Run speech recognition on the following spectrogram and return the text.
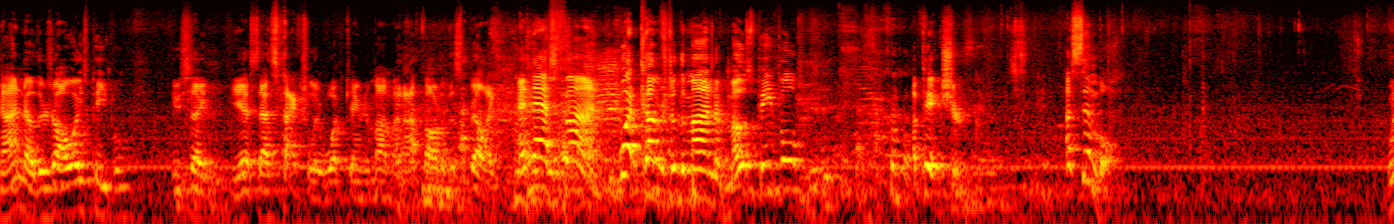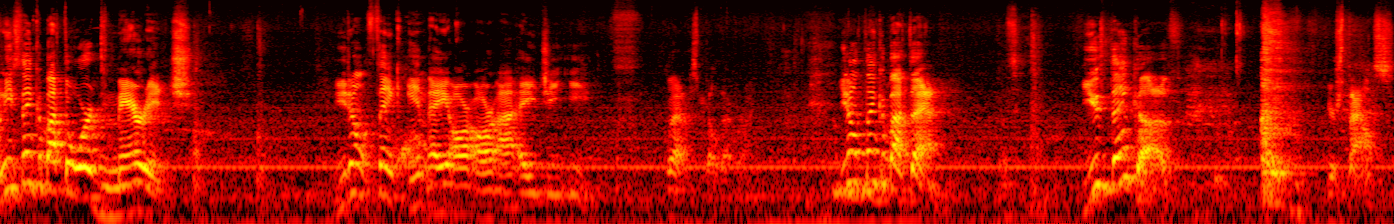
Now I know there's always people who say, yes, that's actually what came to my mind. I thought of the spelling. And that's fine. What comes to the mind of most people? A picture, a symbol. When you think about the word marriage, you don't think M A R R I A G E. Glad I spelled that right. You don't think about that. You think of your spouse.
